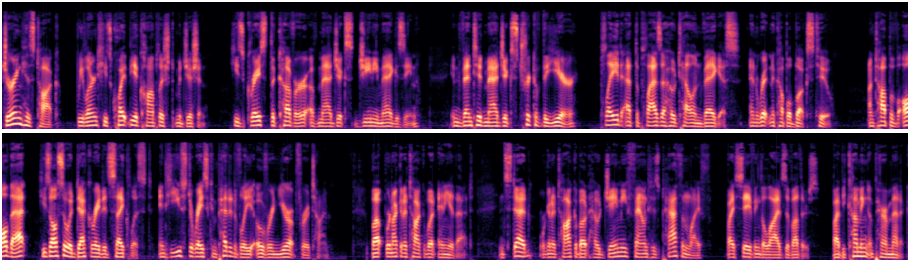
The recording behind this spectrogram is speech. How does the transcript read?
During his talk, we learned he's quite the accomplished magician. He's graced the cover of Magic's Genii magazine, invented Magic's Trick of the Year, played at the Plaza Hotel in Vegas, and written a couple books too. On top of all that, he's also a decorated cyclist, and he used to race competitively over in Europe for a time. But we're not going to talk about any of that. Instead, we're going to talk about how Jamie found his path in life by saving the lives of others, by becoming a paramedic.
